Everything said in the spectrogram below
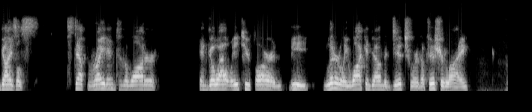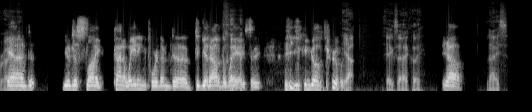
Guys will s- step right into the water and go out way too far and be literally walking down the ditch where the fish are lying Right. and you're just like kind of waiting for them to to get out of the way so you can go through yeah. Exactly. yeah Nice.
